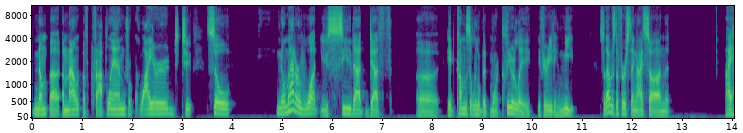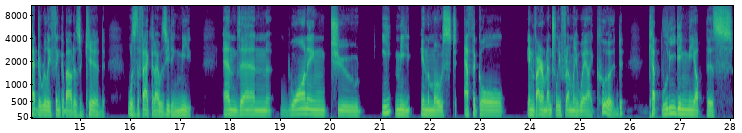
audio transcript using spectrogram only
num- uh, amount of cropland required to. So, no matter what, you see that death. Uh, it comes a little bit more clearly if you're eating meat. So that was the first thing I saw, and that I had to really think about as a kid was the fact that I was eating meat and then wanting to eat meat in the most ethical, environmentally friendly way I could kept leading me up this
